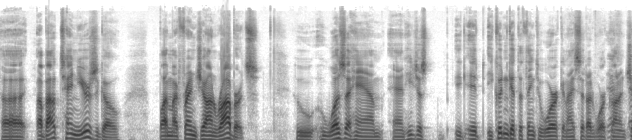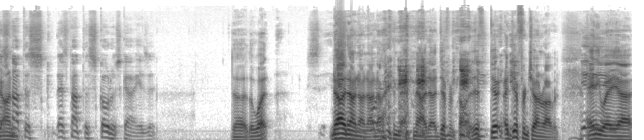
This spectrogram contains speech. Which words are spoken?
uh, about 10 years ago by my friend John Roberts, who, who was a ham, and he just it, it, he couldn't get the thing to work, and I said I'd work That- on it. John, That's not the that's not the SCOTUS guy, is it? the the what? No, no, no, no, no, no, no, no, different fellow, a different John Roberts. Anyway, uh,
